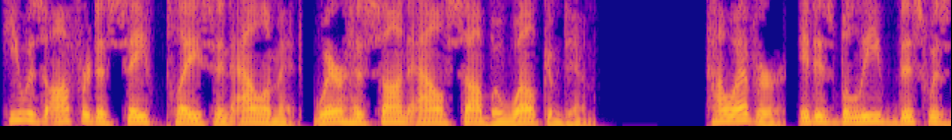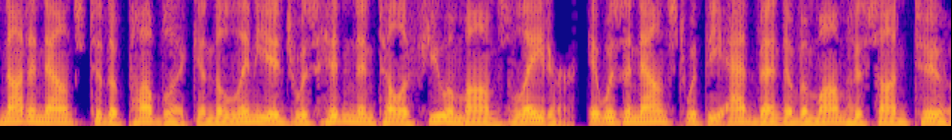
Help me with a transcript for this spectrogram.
He was offered a safe place in Alamut, where Hassan al-Saba welcomed him. However, it is believed this was not announced to the public and the lineage was hidden until a few imams later, it was announced with the advent of Imam Hassan II.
